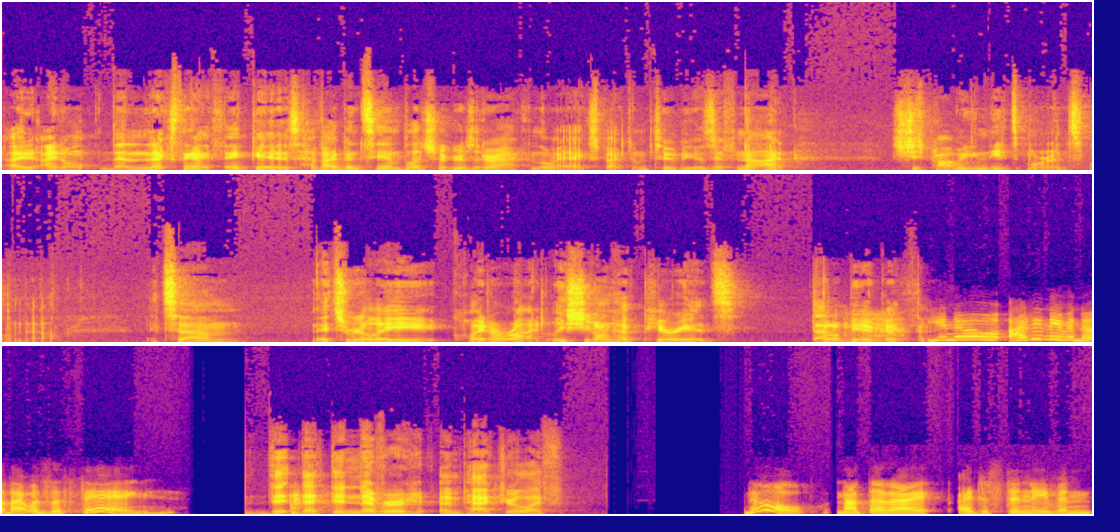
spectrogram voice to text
I, I don't. Then the next thing I think is, have I been seeing blood sugars that are acting the way I expect them to? Because if not, she's probably needs more insulin now. It's um, it's really quite a ride. At least you don't have periods. That'll be a good thing. You know, I didn't even know that was a thing. Th- that didn't ever impact your life. No, not that I I just didn't even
